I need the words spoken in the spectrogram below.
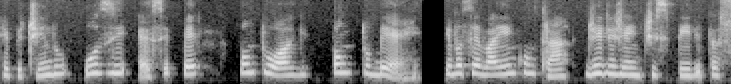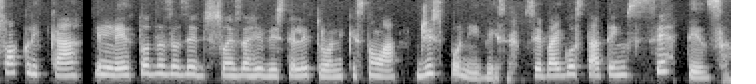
repetindo, usesp.org.br e você vai encontrar Dirigente Espírita, só clicar e ler todas as edições da revista eletrônica que estão lá disponíveis. Você vai gostar, tenho certeza.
